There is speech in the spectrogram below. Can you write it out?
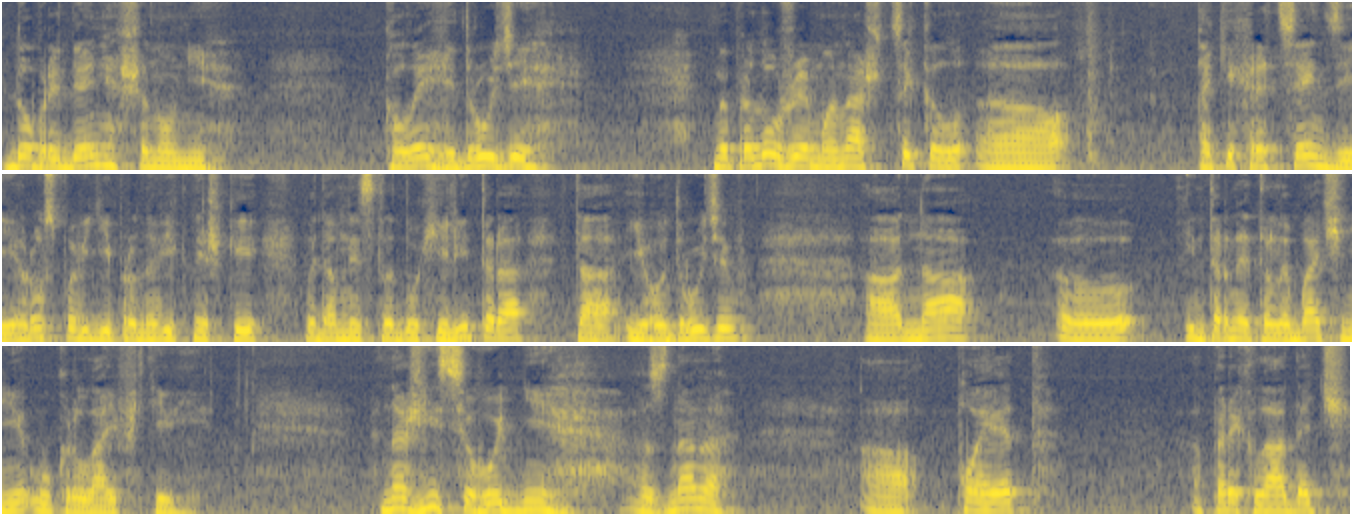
Добрий день, шановні колеги, друзі. Ми продовжуємо наш цикл е, таких рецензій, розповідей про нові книжки видавництва Дух і літера та його друзів е, на е, інтернет-телебаченні Укрлайф ТВ. Наш гість сьогодні знана е, поет, перекладач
